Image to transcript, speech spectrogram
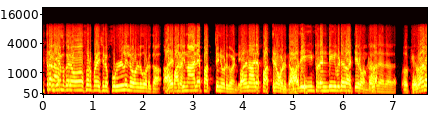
എത്ര നമുക്ക് ഒരു ഓഫർ പ്രൈസിൽ ഫുള്ള് ലോണിൽ കൊടുക്കാം. എത്ര? പതിനാല് പത്തിന് കൊടുക്കാൻ വേണ്ടി. പതിനാല് പത്തിന് കൊടുക്കാം. അത് ഈ ഫ്രണ്ട് ഇവിടെ കാട്ടിയതുകൊണ്ട് അതെ അതെ അതെ. ഓക്കെ വേറെ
